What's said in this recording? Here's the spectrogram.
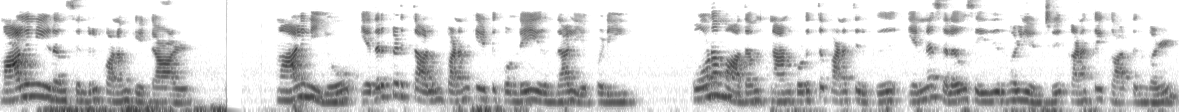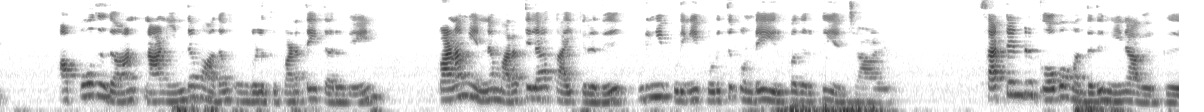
மாலினியிடம் சென்று பணம் கேட்டாள். மாலினியோ எதற்கெடுத்தாலும் பணம் கேட்டுக்கொண்டே இருந்தால் எப்படி? போன மாதம் நான் கொடுத்த பணத்திற்கு என்ன செலவு செய்தீர்கள் என்று கணக்கை காட்டுங்கள். அப்போதுதான் நான் இந்த மாதம் உங்களுக்கு பணத்தை தருவேன். பணம் என்ன மரத்திலா காய்க்கிறது புடுங்கி புடுங்கி கொடுத்து கொண்டே இருப்பதற்கு என்றாள். சட்டென்று கோபம் வந்தது மீனாவிற்கு.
